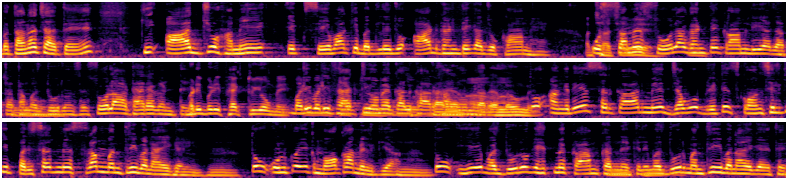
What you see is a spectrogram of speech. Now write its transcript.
बताना चाहते हैं कि आज जो हमें एक सेवा के बदले जो आठ घंटे का जो काम है अच्छा, उस अच्छा, समय ये। 16 घंटे काम लिया जाता था मजदूरों से 16-18 घंटे। बड़ी बड़ी फैक्ट्रियों में। बड़ी बड़ी फैक्ट्रियों में कल कारखानों में। तो अंग्रेज़ सरकार में जब वो ब्रिटिश काउंसिल की परिषद में श्रम मंत्री बनाए गए तो उनको एक मौका मिल गया। तो ये मजदूरों के हित में काम करने के लिए मजदूर मंत्री बनाए गए थे।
